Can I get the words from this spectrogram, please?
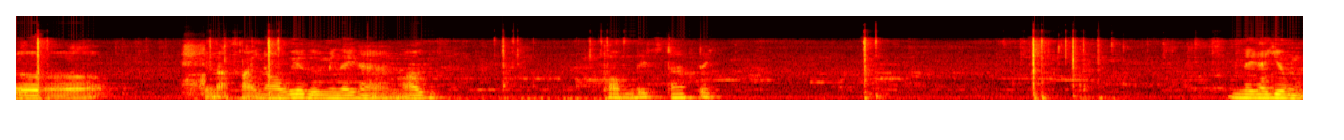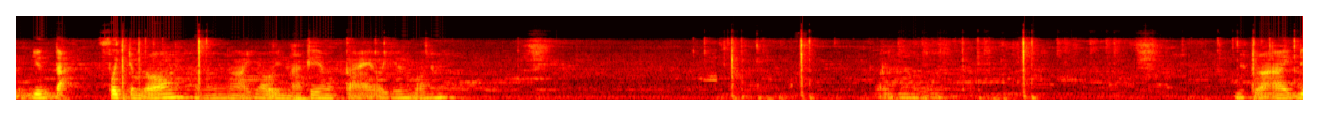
អឺខ្ញុំដាក់ final វាគឺមានន័យថាមក public static ន័យថាយើងយើងដាក់ fix ចម្លងហ្នឹងហើយឲ្យណាគេមកកែឲ្យយើងបងនេះប្រើ ID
